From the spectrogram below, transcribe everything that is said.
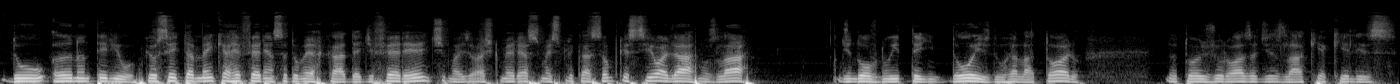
do ano anterior. Porque eu sei também que a referência do mercado é diferente, mas eu acho que merece uma explicação, porque se olharmos lá, de novo no item 2 do relatório, o doutor Jurosa diz lá que aqueles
